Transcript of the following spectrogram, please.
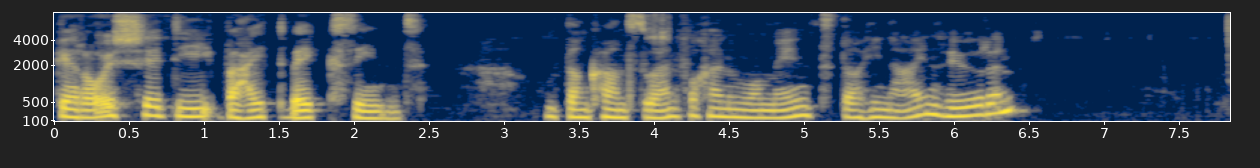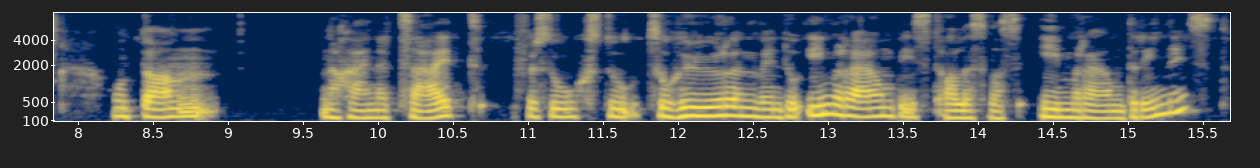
Geräusche, die weit weg sind. Und dann kannst du einfach einen Moment da hineinhören und dann nach einer Zeit versuchst du zu hören, wenn du im Raum bist, alles, was im Raum drin ist.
